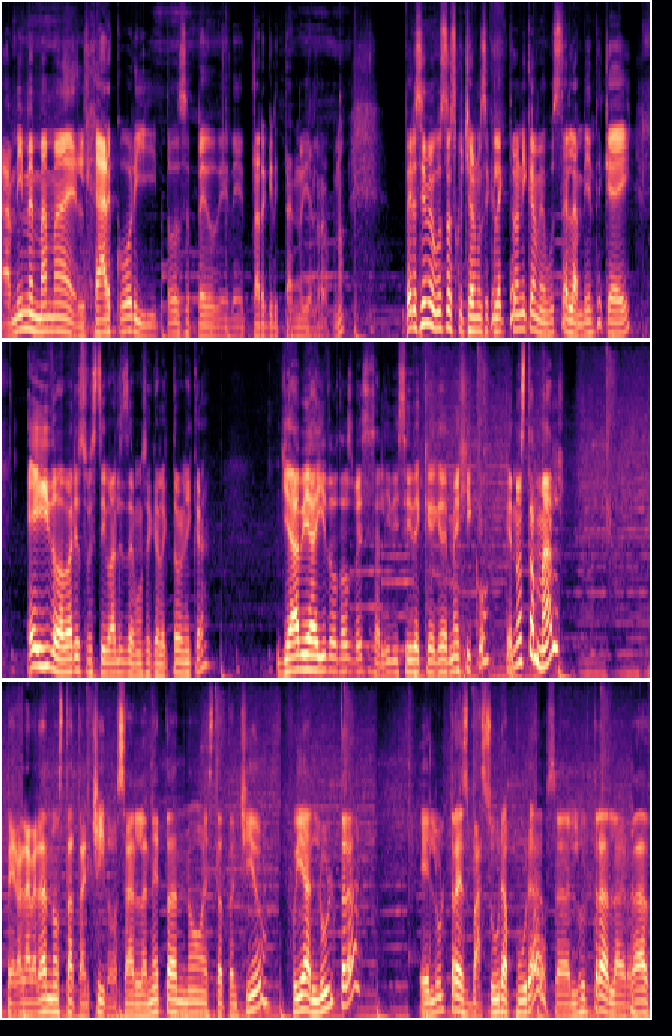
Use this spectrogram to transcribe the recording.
a mí me mama el hardcore y todo ese pedo de, de estar gritando y el rock, ¿no? Pero sí me gusta escuchar música electrónica, me gusta el ambiente que hay. He ido a varios festivales de música electrónica. Ya había ido dos veces al EDC de, que, de México, que no está mal, pero la verdad no está tan chido. O sea, la neta no está tan chido. Fui al Ultra. El Ultra es basura pura. O sea, el Ultra, la verdad,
